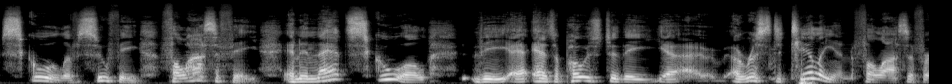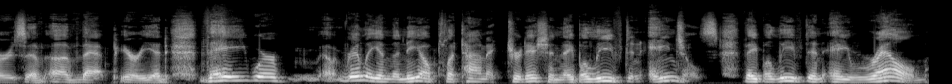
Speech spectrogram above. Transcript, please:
school of Sufi philosophy. And in that school, the, as opposed to the uh, Aristotelian philosophers of, of that period, they were really in the Neoplatonic tradition. They believed in angels. They believed in a realm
